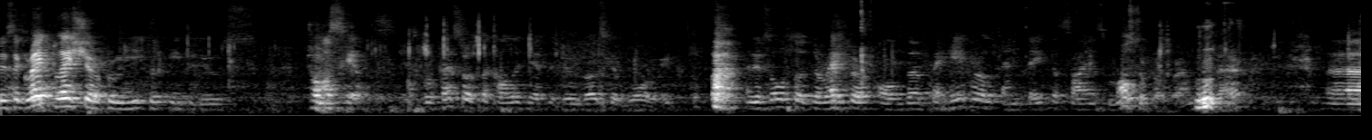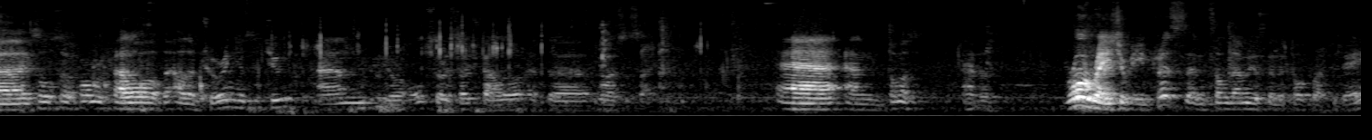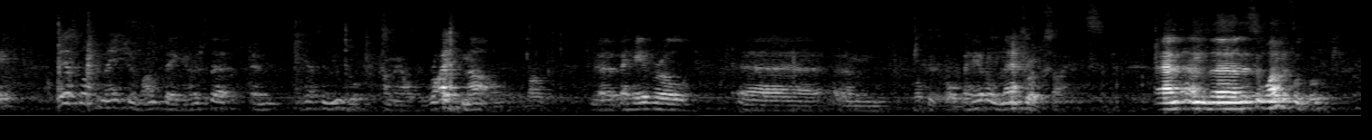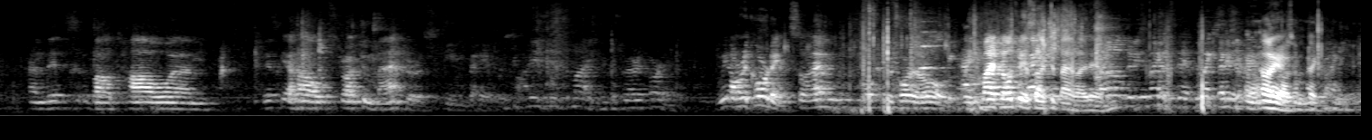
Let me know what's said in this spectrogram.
So it's a great pleasure for me to introduce Thomas Hills. He's professor of psychology at the University of Warwick, and he's also director of the Behavioral and Data Science Master Program there. Uh, he's also a former fellow of the Alan Turing Institute, and you're also a research fellow at the Royal Society. Uh, and Thomas have a broad range of interests, and some of them we're going to talk about today. I just want to mention one thing, and it's that um, he has a new book coming out right now about uh, behavioral, uh, um, what is called behavioral network science. And, and uh, it's a wonderful book, and it's about how, um, basically how structure matters in behavioral science. We are recording, so I'm not recording at all. It might not be such a bad idea. Oh, yeah. Yeah, yeah,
